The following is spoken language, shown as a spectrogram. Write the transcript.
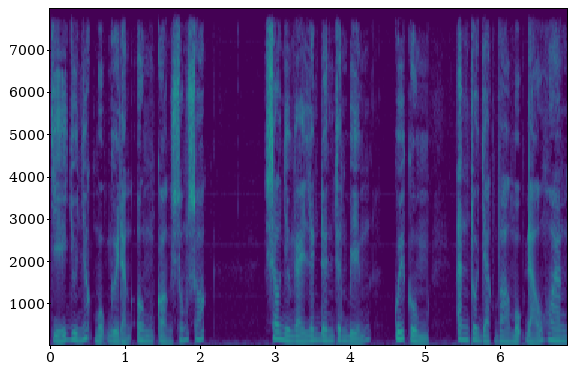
chỉ duy nhất một người đàn ông còn sống sót. Sau nhiều ngày lên đên trên biển, cuối cùng anh trôi giặt vào một đảo hoang.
